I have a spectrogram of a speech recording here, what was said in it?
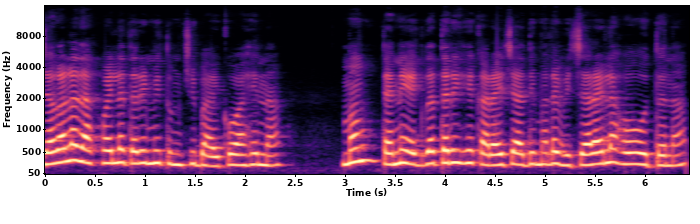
जगाला दाखवायला तरी मी तुमची बायको आहे ना? मग त्याने एकदा तरी हे करायच्या आधी मला विचारायला हवं होतं ना?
